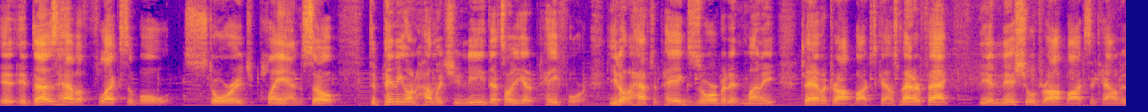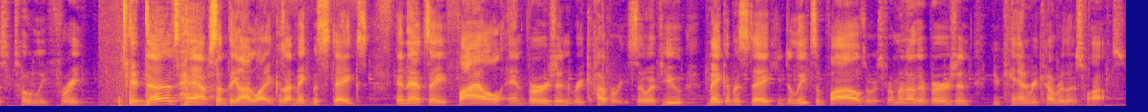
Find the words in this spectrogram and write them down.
it, it does have a flexible storage plan. So depending on how much you need that's all you got to pay for. You don't have to pay exorbitant money to have a Dropbox account. As a matter of fact the initial Dropbox account is totally free. It does have something I like because I make mistakes and that's a file and version recovery. So if you make a mistake you delete some files or it's from another version you can recover those files.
